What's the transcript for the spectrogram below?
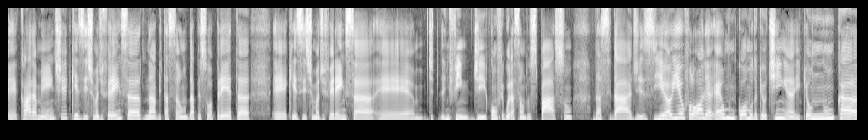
é, claramente que existe uma diferença na habitação da pessoa preta, é, que existe uma diferença, é, de, enfim, de configuração do espaço, das cidades. E eu, e eu falo, olha, é um incômodo que eu tinha e que eu nunca,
